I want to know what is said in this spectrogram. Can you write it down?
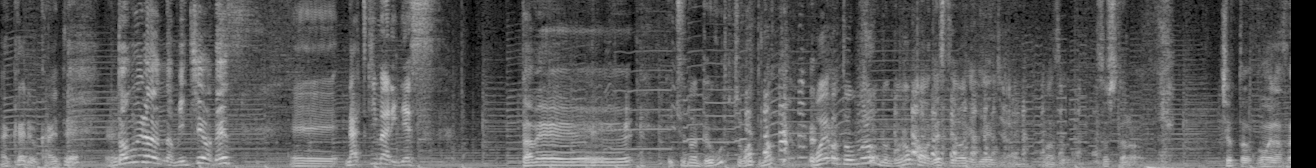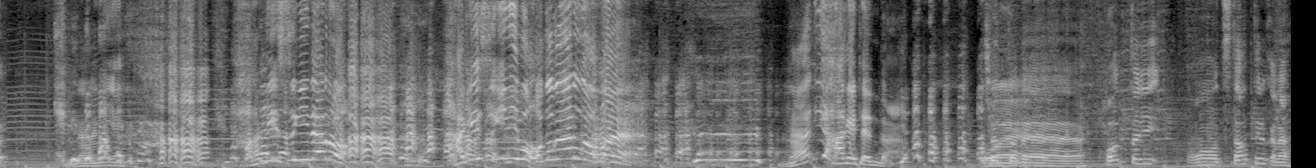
役割を変えて。えトム・ブラウンの道夫です。えー、夏木マリです。ダメー。えちょっと待ってどういうことちょっと待って待ってよ。お前はトム・ブラウンの布川ですって言うわけじゃないじゃん。まず。そしたらちょっとごめんなさい何ハゲすぎだろ。ハゲすぎにも程があるぞお前。何ハゲてんだ。ちょっとね本当にもう伝わってるかな？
